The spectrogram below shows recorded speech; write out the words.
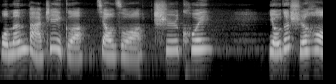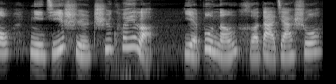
我们把这个叫做吃亏。有的时候，你即使吃亏了，也不能和大家说，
